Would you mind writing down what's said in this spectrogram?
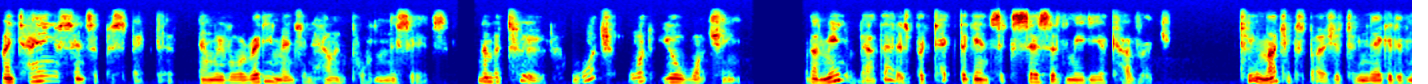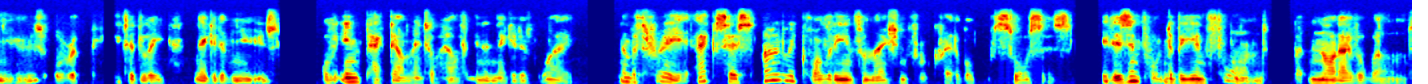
maintaining a sense of perspective, and we've already mentioned how important this is. Number two, watch what you're watching what I mean about that is protect against excessive media coverage. Too much exposure to negative news or repeatedly negative news will impact our mental health in a negative way. Number three, access only quality information from credible sources. It is important to be informed, but not overwhelmed.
